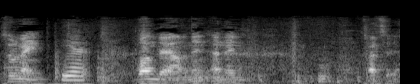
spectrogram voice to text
See what I mean? Yeah. One down and then and then that's it.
